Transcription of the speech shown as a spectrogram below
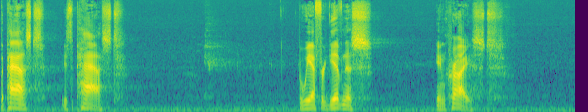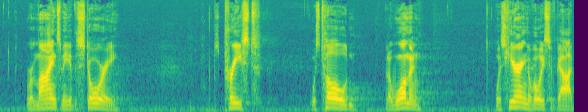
The past is past. But we have forgiveness in Christ. Reminds me of the story. The priest was told that a woman was hearing the voice of God.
